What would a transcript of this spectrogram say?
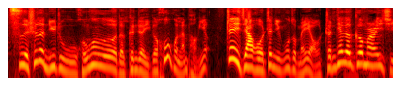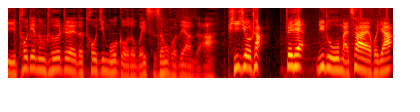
此时的女主浑浑噩噩的跟着一个混混男朋友，这家伙正经工作没有，整天跟哥们儿一起偷电动车之类的，偷鸡摸狗的维持生活的样子啊，脾气又差。这天，女主买菜回家，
